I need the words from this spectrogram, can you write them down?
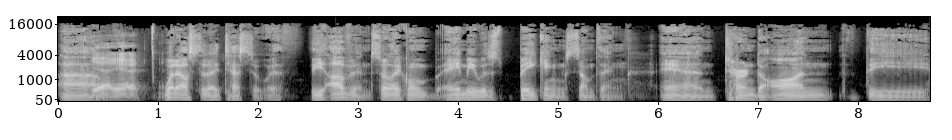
Uh, yeah. Yeah. What else did I test it with? The oven. So like when Amy was baking something and turned on the,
